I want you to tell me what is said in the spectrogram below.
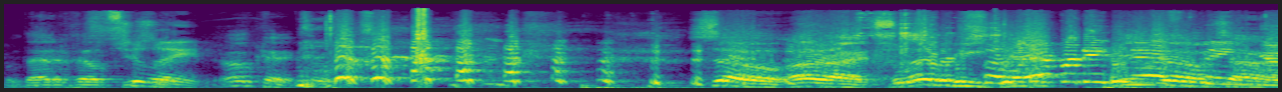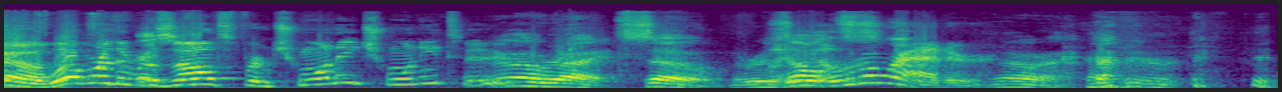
Would that have helped Too you? sir? late. Okay, cool. so, all right. Celebrity, Celebrity Death Death Bingo Bingo. What were the results from 2022? All right. So, the results. Winona Ryder. All right. the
